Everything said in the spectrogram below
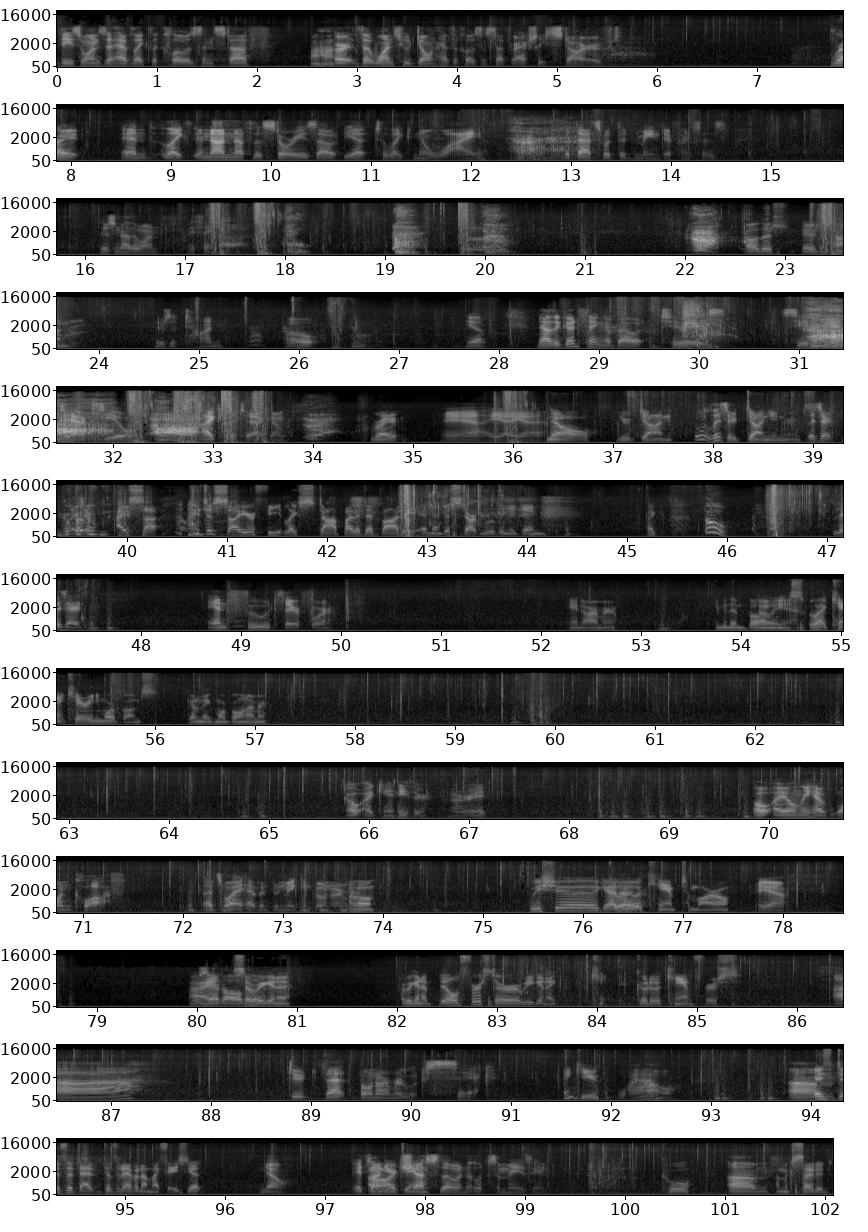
these ones that have, like, the clothes and stuff, Uh-huh. or the ones who don't have the clothes and stuff are actually starved. Right. And, like, and not enough of the story is out yet to, like, know why. But that's what the main difference is. There's another one, I think. Oh, there's there's a ton. There's a ton. Oh. Yep. Now the good thing about two is, see if he attacks you, I can attack him. Right. Yeah, yeah, yeah. No, you're done. Ooh, You're lizard, done, Yinrooms. lizard, lizard. I saw. I just saw your feet like stop by the dead body and then just start moving again. Like, ooh. lizard. And food, therefore. And armor. Give me them oh, bones. Oh, yeah. Oh, I can't carry any more bones. Gotta make more bone armor. Oh, I can't either. All right. Oh, I only have one cloth. That's why I haven't been making bone armor. Oh. We should We go to gotta- a camp tomorrow. Yeah. Alright, all so the- we're gonna. Are we gonna build first, or are we gonna go to a camp first? Ah. Dude, that bone armor looks sick. Thank you. Wow. Um, Is, does it that does it have it on my face yet? no. It's on Aw, your damn. chest though, and it looks amazing. Cool. Um, I'm excited.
